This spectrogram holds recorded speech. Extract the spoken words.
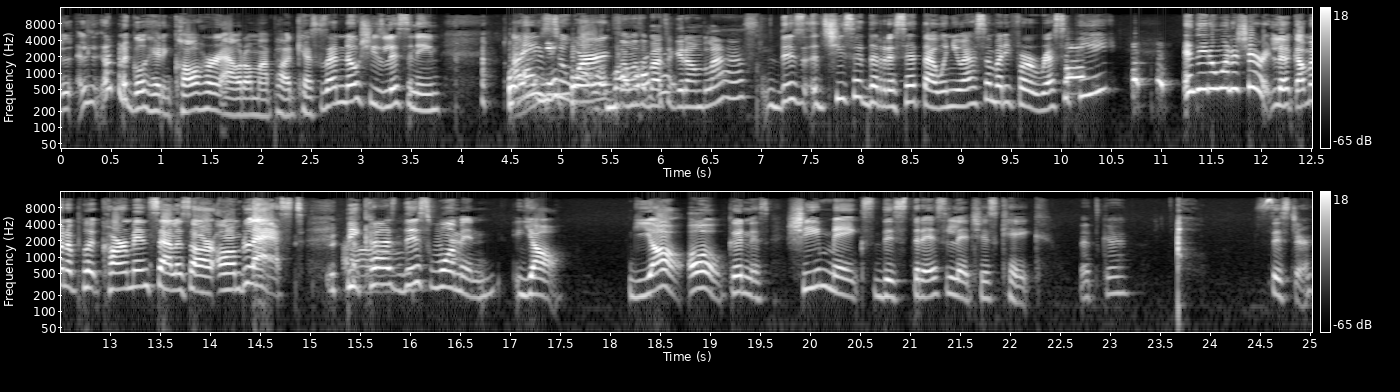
I'm gonna go ahead and call her out on my podcast because I know she's listening. Well, I I used missed to that work. one. What Someone's was about to get on blast. This she said the receta when you ask somebody for a recipe and they don't want to share it. Look, I'm gonna put Carmen Salazar on blast because this woman, y'all, y'all, oh goodness, she makes this tres leches cake. That's good. sister.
